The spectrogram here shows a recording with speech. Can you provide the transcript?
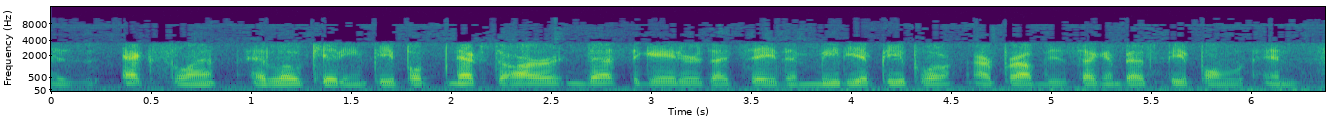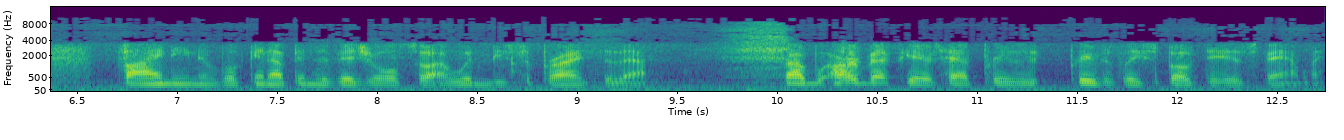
is excellent at locating people. Next to our investigators, I'd say the media people are probably the second best people in finding and looking up individuals, so I wouldn't be surprised to that. Uh, our investigators have pre previously spoke to his family.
